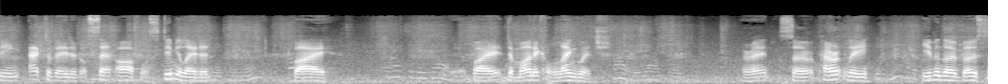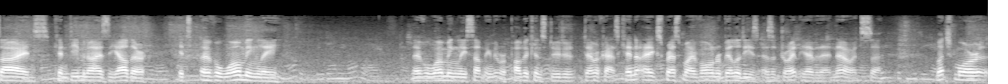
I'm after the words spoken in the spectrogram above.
being activated or set off or stimulated by, by demonic language. All right? So, apparently, even though both sides can demonize the other, it's overwhelmingly overwhelmingly something that Republicans do to Democrats. Can I express my vulnerabilities as adroitly over there? No, it's uh, much more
